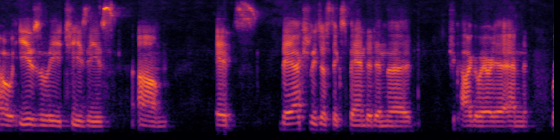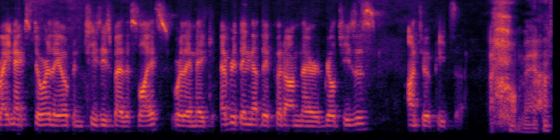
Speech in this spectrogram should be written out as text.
Oh, easily Cheesie's. Um, it's they actually just expanded in the Chicago area, and right next door they opened Cheesie's by the Slice, where they make everything that they put on their grilled cheeses onto a pizza. Oh man!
